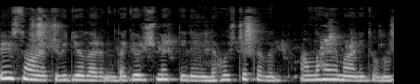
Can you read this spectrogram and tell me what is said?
Bir sonraki videolarımda görüşmek dileğiyle. Hoşçakalın. Allah'a emanet olun.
